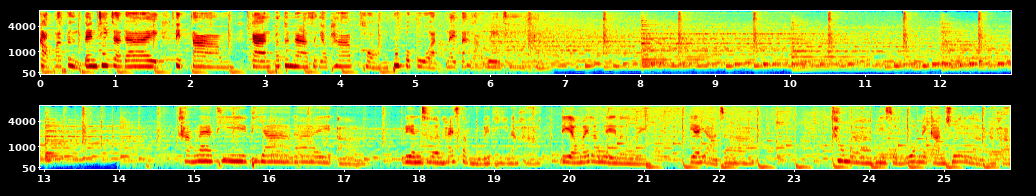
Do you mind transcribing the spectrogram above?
กลับมาตื่นเต้นที่จะได้ติดตามการพัฒนาศักยภาพของผู้ประกวดในแต่ละเวทีค่ะครั้งแรกที่พี่ย่าได้อ่า เรียนเชิญให้สนับสนุนเวทีนะคะ เดียไม่ลังเลเลย เดียอยากจะเข้ามามีส่วนร่วมในการช่วยเหลือนะคะ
